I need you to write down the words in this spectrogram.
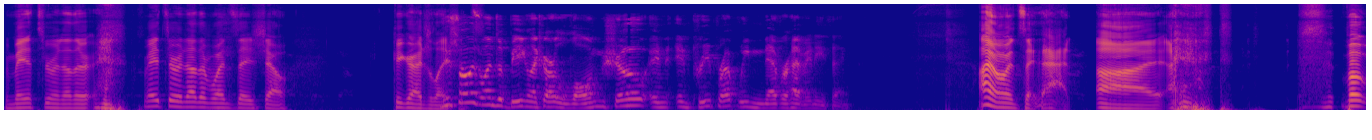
We made it through another made it through another Wednesday show. Congratulations. This always ends up being like our long show, and in pre prep we never have anything. I wouldn't say that. Uh, but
